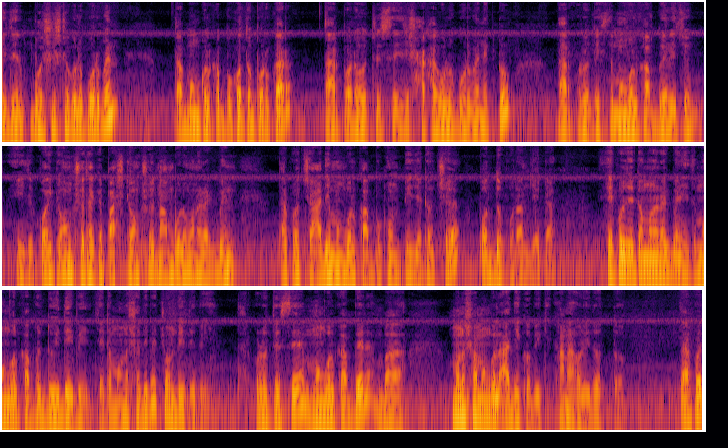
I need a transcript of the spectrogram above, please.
এদের বৈশিষ্ট্যগুলো পড়বেন। তার মঙ্গল কাব্য কত প্রকার, তারপরে হচ্ছে সেই যে শাখাগুলো পড়বেন একটু, তারপরে হচ্ছে মঙ্গল কাব্যের যে, এই যে কয়টি অংশ থাকে, পাঁচটি অংশের নামগুলো মনে রাখবেন। তারপর হচ্ছে আদি মঙ্গল কাব্য কোনটি, যেটা হচ্ছে পদ্মপুরাণ যেটা। এরপর যেটা মনে রাখবেন, এই যে মঙ্গল কাব্যের দুই দেবী, যেটা মনসা দেবী চণ্ডী দেবী। তারপর হচ্ছে মঙ্গল কাব্যের বা মনসা মঙ্গল আদি কবি কানাহরি দত্ত। তারপর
